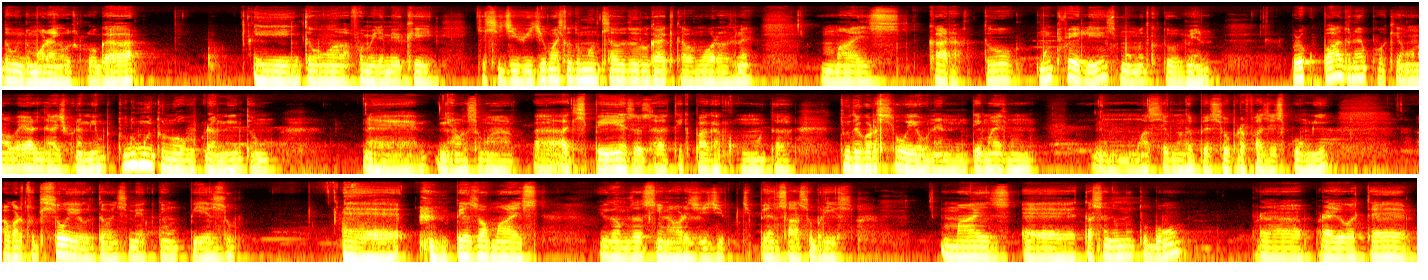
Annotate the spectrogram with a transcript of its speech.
do, do morar em outro lugar. E então a família meio que, que se dividiu, mas todo mundo saiu do lugar que tava morando, né? Mas, cara, tô muito feliz no momento que eu tô vivendo. Preocupado, né? Porque é uma nova realidade pra mim, tudo muito novo pra mim, então é, em relação a, a, a despesas, a ter que pagar conta, tudo agora sou eu, né? Não tem mais um, uma segunda pessoa pra fazer isso por mim. Agora tudo sou eu, então isso meio que tem um peso é, um peso a mais, digamos assim, na hora de, de, de pensar sobre isso. Mas é, tá sendo muito bom para eu até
